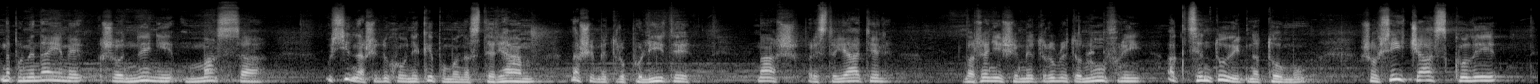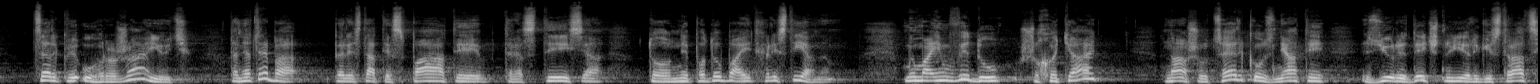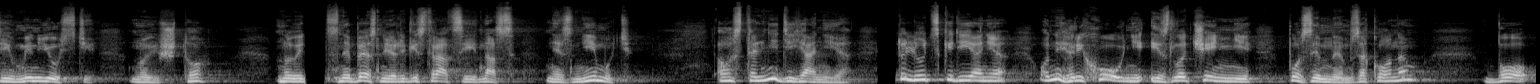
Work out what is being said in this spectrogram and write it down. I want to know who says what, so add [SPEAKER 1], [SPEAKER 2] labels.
[SPEAKER 1] напоминаємо, що нині маса, усі наші духовники по монастирям, наші митрополіти, наш предстоятель, блаженніший митрополит Онуфрій, акцентують на тому, що в цей час, коли церкви угрожають, та не треба перестати спати, трястися, то не подобає християнам. Ми маємо в виду, що хочуть нашу церкву зняти з юридичної реєстрації в Мін'юсті. Ну і що? Ну від з небесної реєстрації нас не знімуть. А остальні діяння то людські діяння, вони гріховні і злочинні по земним законам, бо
